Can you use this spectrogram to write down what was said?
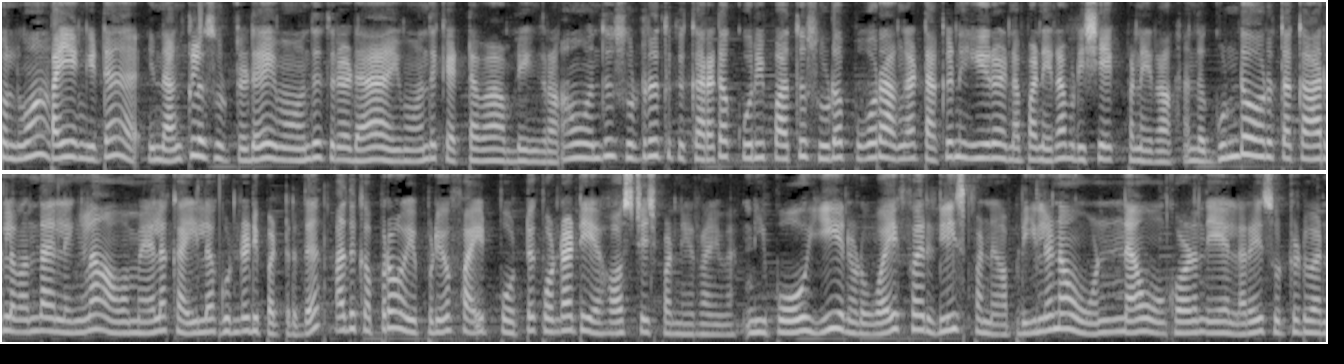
சொல்லுவான் பையன் கிட்ட இந்த அங்கிளை சுட்டுடு. இவன் வந்து திருட. இவன் வந்து கெட்டவன் அப்படிங்கிறான். அவன் வந்து சுடுறதுக்கு கரெக்டாக குறி பார்த்து சுட போறாங்க. டக்குன்னு ஹீரோ என்ன பண்ணிடுறான்? அப்படி ஷேக் பண்ணிடுறான். அந்த குண்டை ஒருத்த கார்ல வந்தா இல்லைங்களா? அவன் மேல கையில குண்டடி பட்டுருது அதுக்கப்புறம் எப்படியோ ஃபைட் போட்டு பொண்டாட்டியை ஹாஸ்டேஜ் பண்ணிடுறான் இவன். நீ போய் என்னோட ஒய்ஃபை ரிலீஸ் பண்ணு. அப்படி இல்லைன்னா உன்னை உன் குழந்தைய எல்லாரையும் சுட்டுடுவேன்னு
